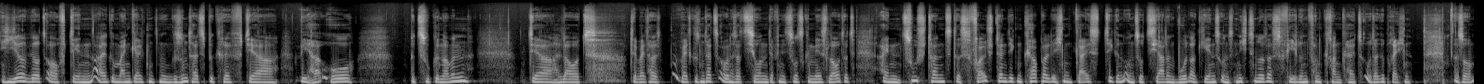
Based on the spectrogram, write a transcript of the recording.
hier wird auf den allgemein geltenden Gesundheitsbegriff der WHO Bezug genommen, der laut der Weltgesundheitsorganisation definitionsgemäß lautet, ein Zustand des vollständigen körperlichen, geistigen und sozialen Wohlergehens und nicht nur das Fehlen von Krankheit oder Gebrechen. Also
